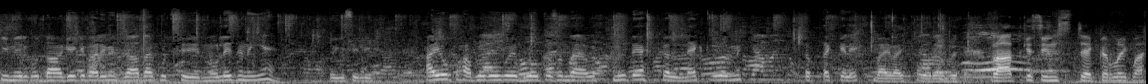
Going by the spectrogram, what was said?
कि मेरे को धागे के बारे में ज़्यादा कुछ नॉलेज नहीं है तो इसीलिए। आई होप आप लोगों को ये ब्लॉग पसंद आया होगा। मिलते हैं कल नेक्स्ट ब्लॉग में। तब तक के लिए बाय बाय और रात के सीन्स चेक कर लो एक बार।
